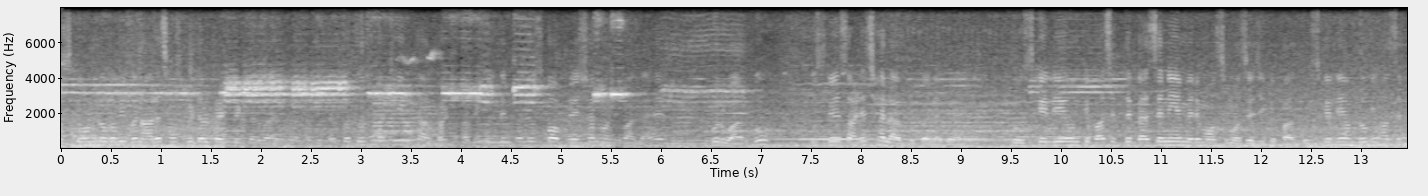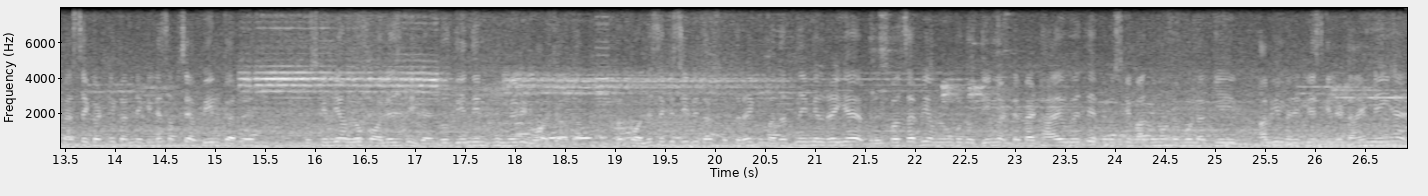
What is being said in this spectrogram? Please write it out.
उसको हम लोग अभी बनारस हॉस्पिटल पर एडमिट करवाए थे। अभी तक का तो उसका ठीक था बट अभी कुछ दिन पहले उसका ऑपरेशन होने वाला है गुरुवार को। उसके साढ़े छः लाख रुपये लग रहे हैं। तो उसके लिए उनके पास इतने पैसे नहीं है मेरे मौसी मौसी जी के पास। तो उसके लिए हम लोग यहाँ से पैसे इकट्ठे करने के लिए सबसे अपील कर रहे हैं। उसके लिए हम लोग कॉलेज भी गए। दो तीन दिन घूमे भी बहुत ज़्यादा। पर कॉलेज से किसी भी तरह की मदद नहीं मिल रही है। प्रिंसिपल सर भी हम लोगों को दो तीन घंटे बैठाए हुए थे। फिर उसके बाद उन्होंने बोला कि अभी मेरे लिए इसके लिए टाइम नहीं है।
